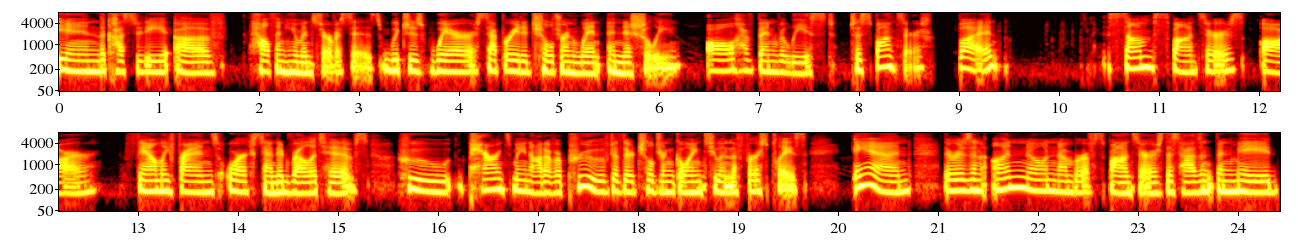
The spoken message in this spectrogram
in the custody of Health and Human Services, which is where separated children went initially. All have been released to sponsors. But some sponsors are family friends or extended relatives who parents may not have approved of their children going to in the first place. And there is an unknown number of sponsors, this hasn't been made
